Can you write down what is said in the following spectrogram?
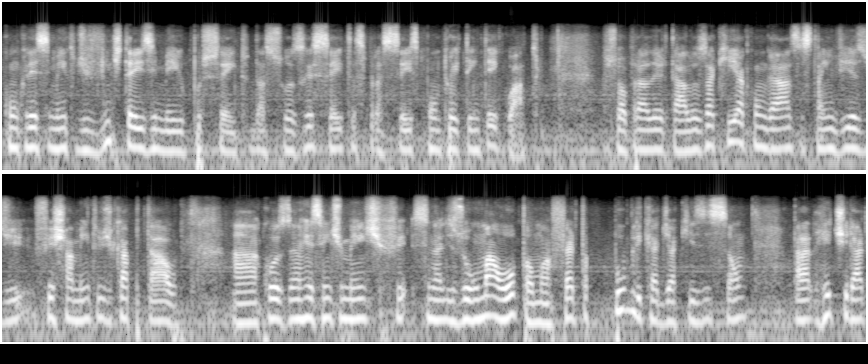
com um crescimento de 23,5% das suas receitas para 6,84%. Só para alertá-los aqui, a Congás está em vias de fechamento de capital. A Cosan recentemente sinalizou uma OPA, uma oferta pública de aquisição, para retirar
